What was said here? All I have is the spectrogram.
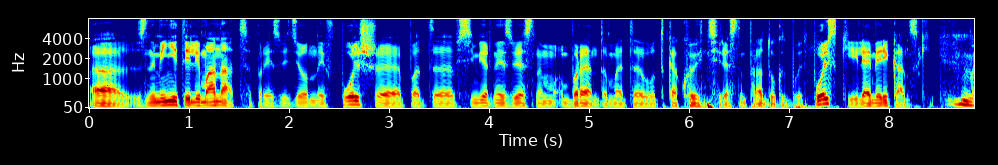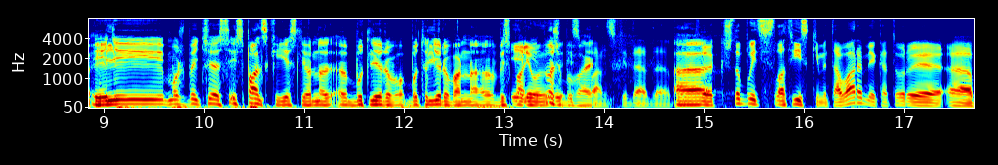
а, знаменитый лимонад, произведенный в Польше под а, всемирно известным брендом. Это вот какой интересный продукт будет? Польский или американский? Или, может быть, испанский, если он бутылирован, бутылирован в Испании, или он тоже бывает. испанский, да, да. А... Вот, что быть с латвийскими товарами, которые а,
